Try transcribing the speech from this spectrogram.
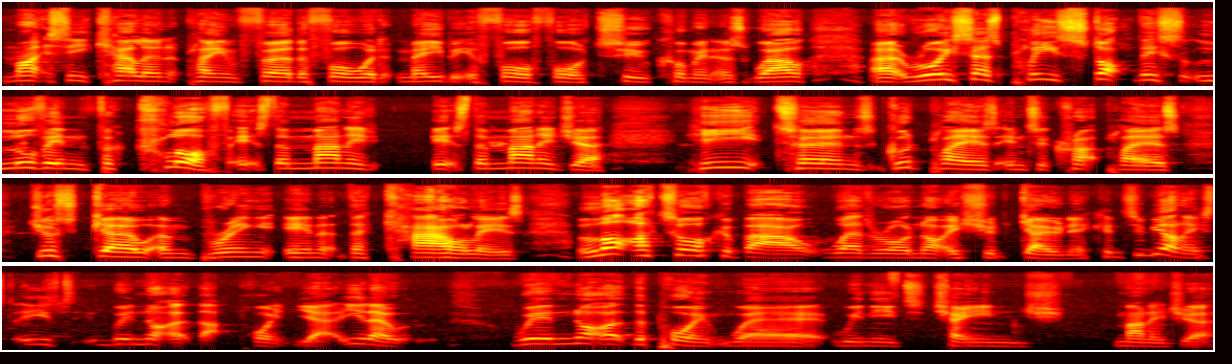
might see Kellen playing further forward, maybe a 4 4 2 coming as well. Uh, Roy says, please stop this loving for Clough. It's the manager. It's the manager. He turns good players into crap players. Just go and bring in the Cowleys. A lot of talk about whether or not he should go, Nick. And to be honest, we're not at that point yet. You know, we're not at the point where we need to change manager.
